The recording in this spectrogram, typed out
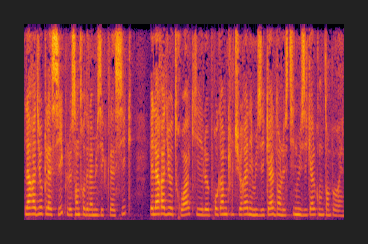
la radio classique, le centre de la musique classique, et la radio 3, qui est le programme culturel et musical dans le style musical contemporain.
